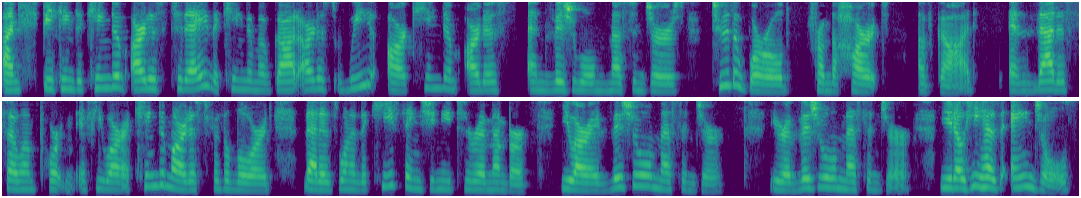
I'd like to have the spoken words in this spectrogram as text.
I'm speaking to kingdom artists today, the kingdom of God artists. We are kingdom artists and visual messengers to the world from the heart of God. And that is so important. If you are a kingdom artist for the Lord, that is one of the key things you need to remember. You are a visual messenger. You're a visual messenger. You know, he has angels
